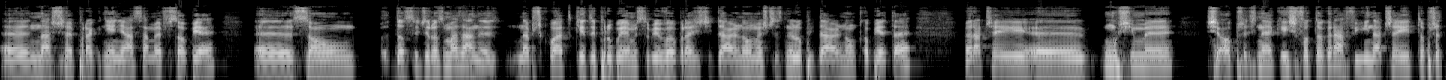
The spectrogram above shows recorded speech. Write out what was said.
e, nasze pragnienia same w sobie e, są dosyć rozmazane. Na przykład, kiedy próbujemy sobie wyobrazić idealną mężczyznę lub idealną kobietę, raczej e, musimy się oprzeć na jakiejś fotografii, inaczej to, przed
